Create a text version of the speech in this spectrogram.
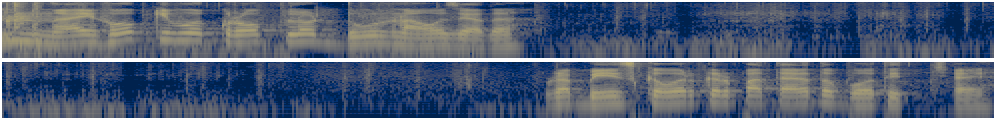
आई होप कि वो क्रॉप प्लॉट दूर ना हो ज़्यादा। पूरा बेस कवर कर पाता है तो बहुत अच्छा है।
